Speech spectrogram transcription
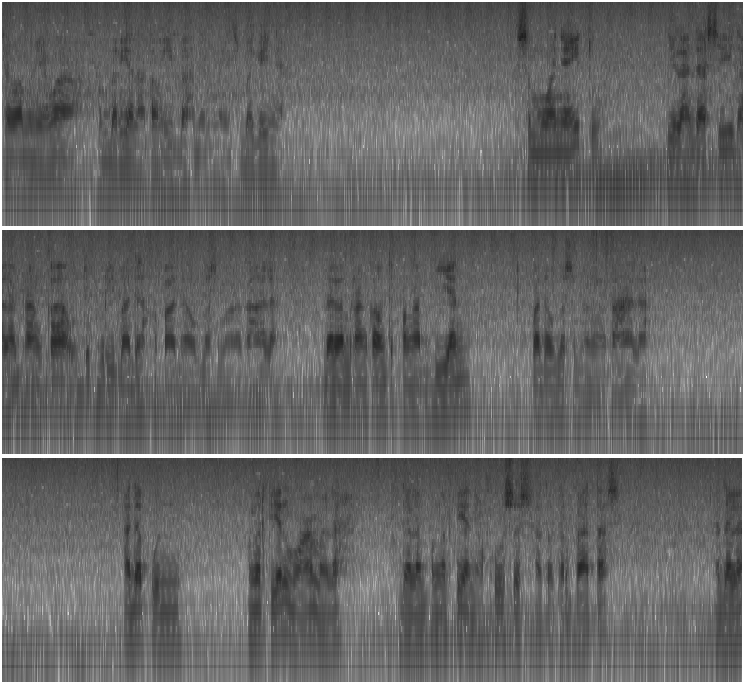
sewa menyewa, pemberian atau hibah dan lain sebagainya. Semuanya itu dilandasi dalam rangka untuk beribadah kepada Allah taala, dalam rangka untuk pengabdian kepada Allah Subhanahu wa taala. Adapun pengertian muamalah dalam pengertian yang khusus atau terbatas adalah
